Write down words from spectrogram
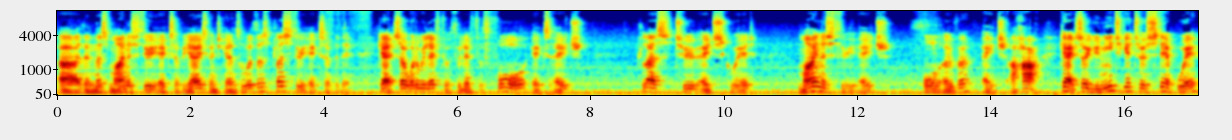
Uh, then this minus 3x over here is going to cancel with this plus 3x over there. Okay, so what are we left with? We're left with 4xh plus 2h squared minus 3h all over h. Aha! Okay, so you need to get to a step where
